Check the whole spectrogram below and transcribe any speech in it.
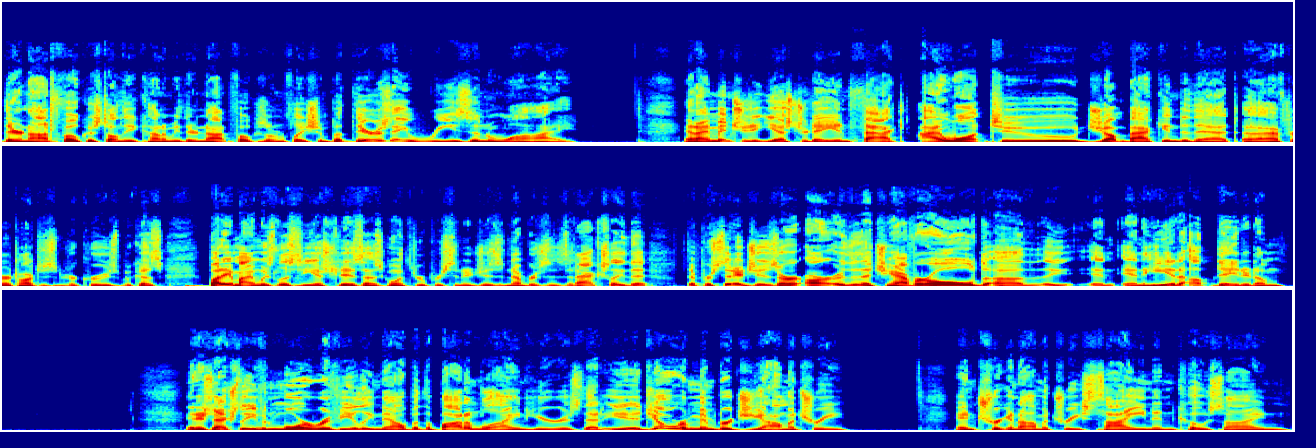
They're not focused on the economy. They're not focused on inflation. But there's a reason why and I mentioned it yesterday. In fact, I want to jump back into that uh, after I talked to Senator Cruz because buddy of mine was listening yesterday as I was going through percentages and numbers, and said actually the the percentages are, are that you have are old, uh, and and he had updated them. And it's actually even more revealing now. But the bottom line here is that do y'all remember geometry and trigonometry, sine and cosine?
